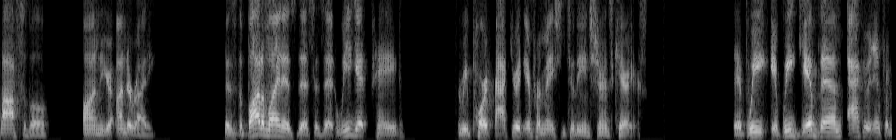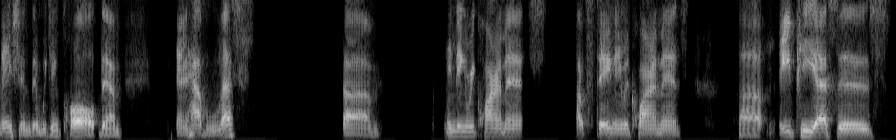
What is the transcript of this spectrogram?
possible on your underwriting. Because the bottom line is this: is that we get paid to report accurate information to the insurance carriers if we if we give them accurate information then we can call them and have less um pending requirements outstanding requirements uh aps's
